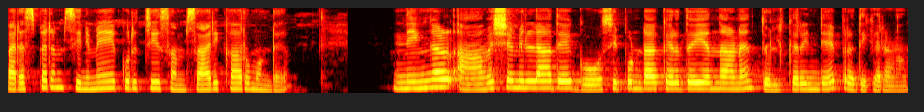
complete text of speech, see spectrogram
പരസ്പരം സിനിമയെക്കുറിച്ച് സംസാരിക്കാറുമുണ്ട്. നിങ്ങൾ ആവശ്യമില്ലാതെ ഗോസിപ്പുണ്ടാക്കരുത് എന്നാണ് ദുൽഖറിന്റെ പ്രതികരണം.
